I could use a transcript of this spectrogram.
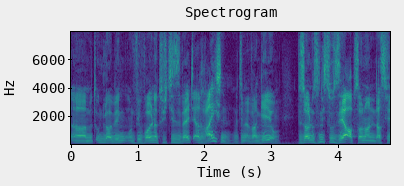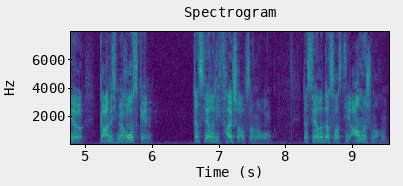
äh, mit Ungläubigen und wir wollen natürlich diese Welt erreichen mit dem Evangelium. Wir sollen uns nicht so sehr absondern, dass wir gar nicht mehr rausgehen. Das wäre die falsche Absonderung. Das wäre das, was die Amish machen.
